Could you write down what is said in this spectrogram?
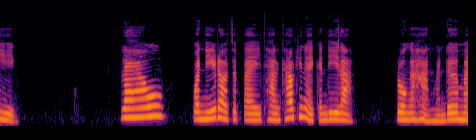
อีก แล้ววันนี้เราจะไปทานข้าวที่ไหนกันดีล่ะ โรงอาหารเหมือนเดิมไหม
